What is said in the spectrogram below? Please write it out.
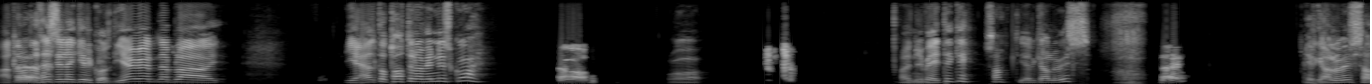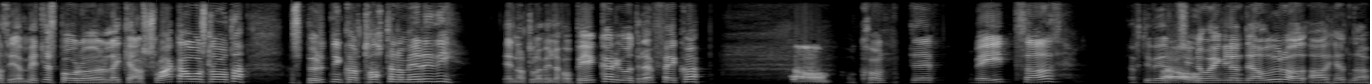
Allavega þessi leikir í kvöld. Ég er nefnilega Ég held að Tottenham vinni sko. Já, og en ég veit ekki. Samt, ég er ekki alveg viss. Nei, ég er ekki alveg viss af því að að leggja svaka áherslu á þetta. Það spurning hvar Tottenham er í því. Þeir náttúrulega vilja fá byggar, jú, þetta er FA Cup. Já, og Conte veit það eftir veru sín á Englandi áður að, að hérna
